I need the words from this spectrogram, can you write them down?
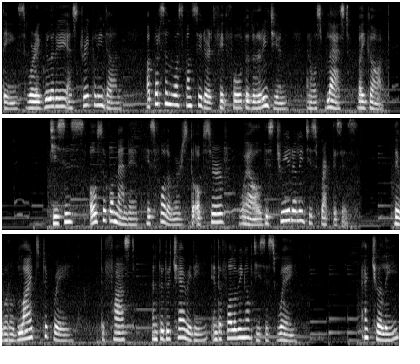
things were regularly and strictly done, a person was considered faithful to the religion and was blessed by God. Jesus also commanded his followers to observe well these three religious practices. They were obliged to pray, to fast, and to do charity in the following of Jesus' way. Actually,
